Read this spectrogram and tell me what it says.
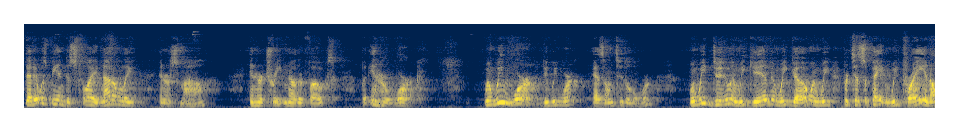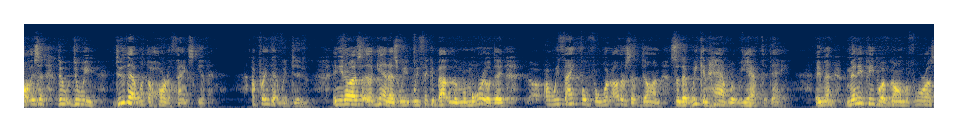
that it was being displayed not only in her smile, in her treating other folks, but in her work. When we work, do we work as unto the Lord? When we do and we give and we go and we participate and we pray and all these things, do, do we do that with the heart of thanksgiving? I pray that we do. And you know, as again, as we, we think about the Memorial Day, are we thankful for what others have done so that we can have what we have today? Amen. Many people have gone before us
